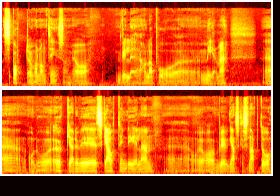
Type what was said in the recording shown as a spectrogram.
sporten var någonting som jag ville hålla på uh, mer med. Uh, och då ökade vi scoutingdelen och jag blev ganska snabbt då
